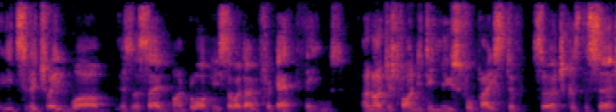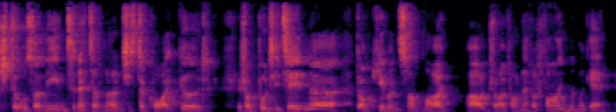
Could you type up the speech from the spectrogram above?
it's literally well as I said my blog is so I don't forget things and I just find it a useful place to search because the search tools on the internet I've noticed are quite good. If I put it in uh, documents on my hard drive, I'll never find them again.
